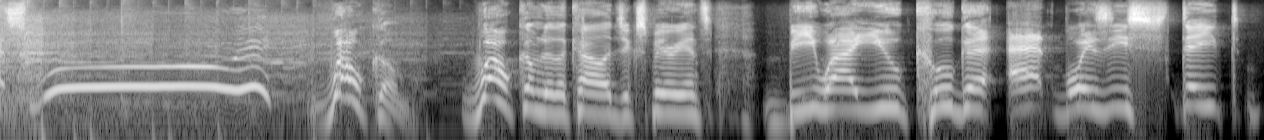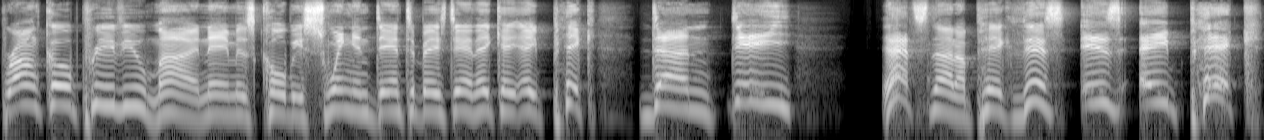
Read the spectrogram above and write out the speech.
Yes. Woo! Welcome, welcome to the college experience. BYU Cougar at Boise State Bronco preview. My name is Colby Swinging Database Dan, aka Pick Dundee. That's not a pick. This is a pick.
